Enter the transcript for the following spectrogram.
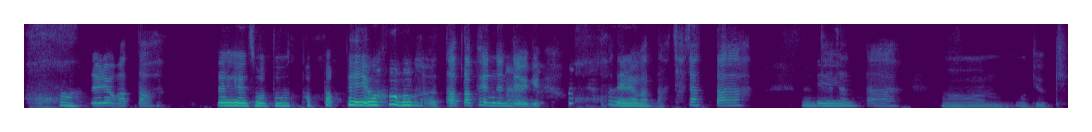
아, 내려갔다. 네, 저도 답답해요. 어, 답답했는데 여기 어, 네. 내려갔다. 찾았다. 응, 네. 찾았다. 음, 오케이, 오케이.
